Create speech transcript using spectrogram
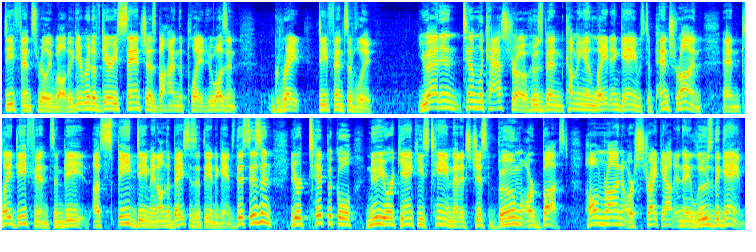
defense really well. They get rid of Gary Sanchez behind the plate, who wasn't great defensively. You add in Tim Locastro, who's been coming in late in games to pinch run and play defense and be a speed demon on the bases at the end of games. This isn't your typical New York Yankees team that it's just boom or bust, home run or strikeout, and they lose the game.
